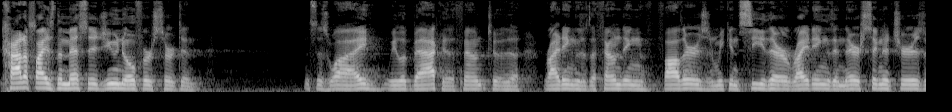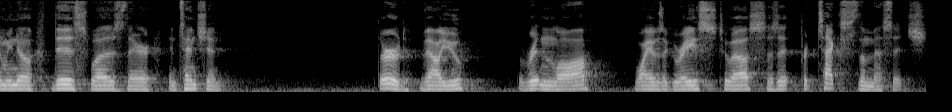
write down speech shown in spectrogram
codifies the message you know for certain. This is why we look back to the writings of the founding fathers and we can see their writings and their signatures, and we know this was their intention. Third value, the written law, why it was a grace to us, is it protects the message,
